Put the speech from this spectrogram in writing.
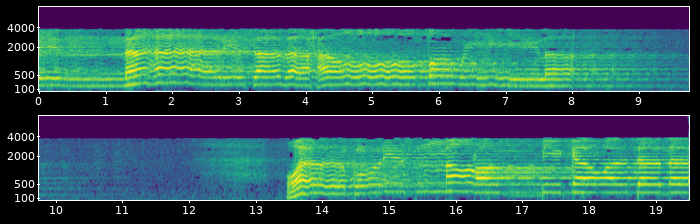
في النهار سبحا طويلا. واذكر اسم ربك وتبتل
